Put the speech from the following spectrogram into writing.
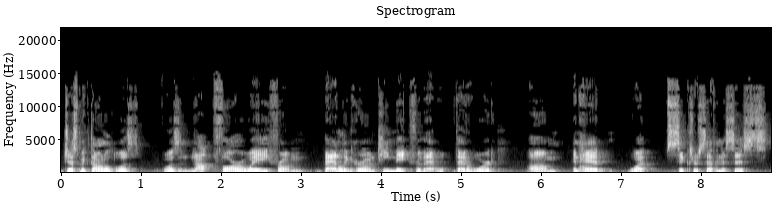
Jess McDonald was was not far away from battling her own teammate for that that award, um, and had what six or seven assists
